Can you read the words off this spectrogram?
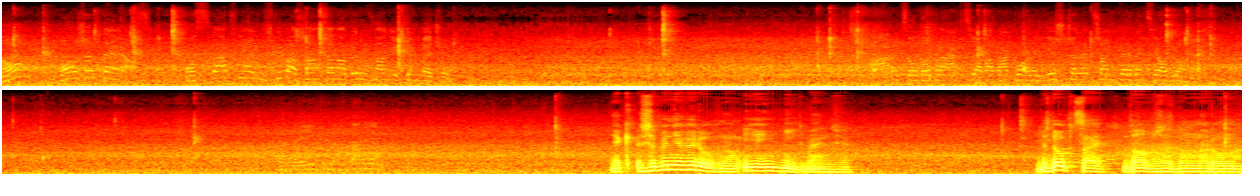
No, może teraz. Ostatnia już chyba szansa na wyrównanie w tym meczu. Bardzo dobra akcja w ataku, ale jeszcze lepsza interwencja obrony. Jak, żeby nie wyrównał i nic będzie. Wydupcaj. Dobrze, Donnarumma.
